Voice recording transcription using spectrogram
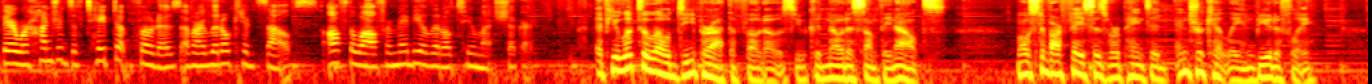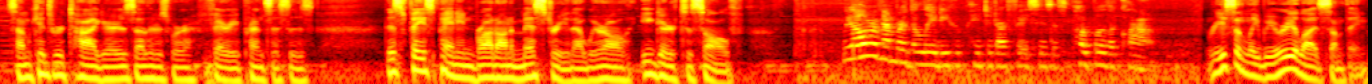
There were hundreds of taped up photos of our little kid selves, off the wall for maybe a little too much sugar. If you looked a little deeper at the photos, you could notice something else. Most of our faces were painted intricately and beautifully. Some kids were tigers, others were fairy princesses. This face painting brought on a mystery that we were all eager to solve. We all remember the lady who painted our faces as Popo the Clown. Recently, we realized something.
